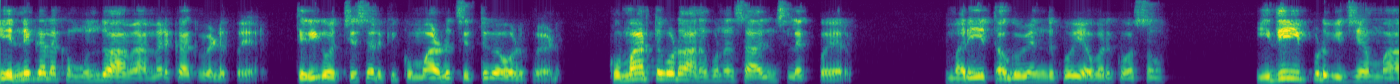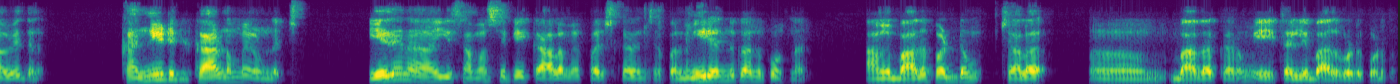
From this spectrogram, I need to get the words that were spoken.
ఎన్నికలకు ముందు ఆమె అమెరికాకి వెళ్ళిపోయారు. తిరిగి వచ్చేసరికి కుమారుడు చిత్తుగా ఓడిపోయాడు. కుమార్తె కూడా అనుకున్నది సాధించలేకపోయారు. మరి తగువెందుకు? ఎవరి కోసం? ఇది ఇప్పుడు విజయమ్మ ఆవేదన. కన్నీటికి కారణమై ఉండొచ్చు. ఏదైనా ఈ సమస్యకి కాలమే పరిష్కారం చెప్పాలి. మీరెందుకు అనుకుంటున్నారు? ఆమె బాధపడడం చాలా బాధాకరం. ఏ తల్లి బాధపడకూడదు.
